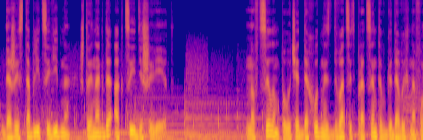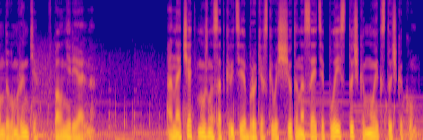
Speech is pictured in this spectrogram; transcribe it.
Даже из таблицы видно, что иногда акции дешевеют. Но в целом получать доходность 20% годовых на фондовом рынке, вполне реально. А начать нужно с открытия брокерского счета на сайте place.moex.com.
